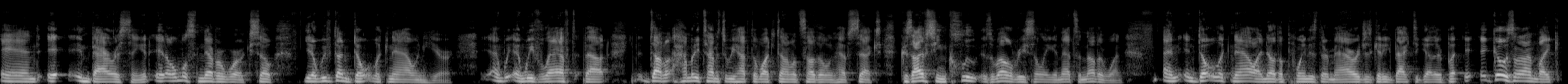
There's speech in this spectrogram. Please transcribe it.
and it, embarrassing. It, it almost never works. So, you know, we've done Don't Look Now in here, and, we, and we've laughed about Donald. How many times do we have to watch Donald Sutherland have sex? Because I've seen Klute as well recently, and that's another one. And in Don't Look Now, I know the point is their marriage is getting back together, but it, it goes on like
